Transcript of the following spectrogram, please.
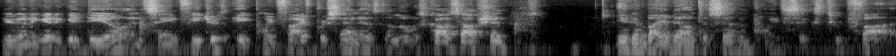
you're going to get a good deal and same features 8.5% as the lowest cost option. You can buy it down to 7.625.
